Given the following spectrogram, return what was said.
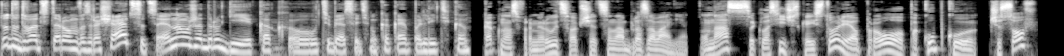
тут в 22-м возвращаются, цены уже другие. Как у тебя с этим, какая политика? Как у нас формируется вообще ценообразование? У нас классическая история про покупку часов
